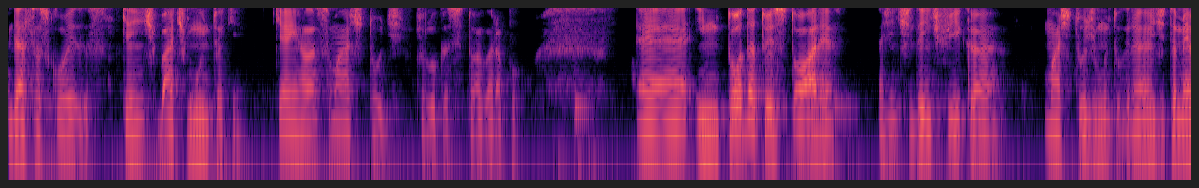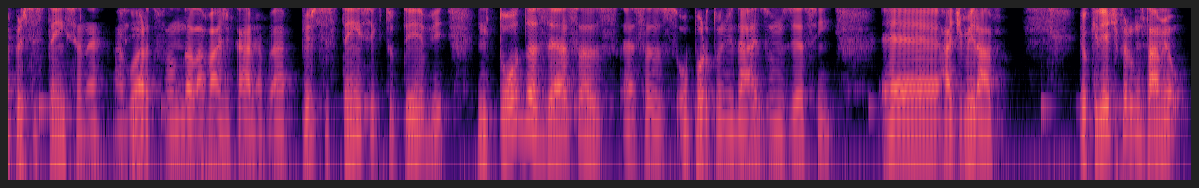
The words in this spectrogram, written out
dessas coisas que a gente bate muito aqui, que é em relação à atitude, que o Lucas citou agora há pouco. É, em toda a tua história, a gente identifica uma atitude muito grande e também a persistência, né? Agora tô falando da lavagem, cara, a persistência que tu teve em todas essas essas oportunidades, vamos dizer assim, é admirável. Eu queria te perguntar, meu,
